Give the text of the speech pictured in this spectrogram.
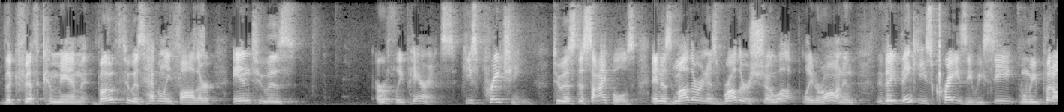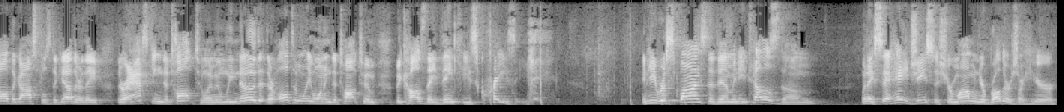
the fifth commandment, both to his heavenly Father and to his earthly parents. He's preaching to his disciples. And his mother and his brothers show up later on, and they think he's crazy. We see when we put all the Gospels together, they, they're asking to talk to him, and we know that they're ultimately wanting to talk to him because they think he's crazy. and he responds to them and he tells them, when they say, Hey, Jesus, your mom and your brothers are here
